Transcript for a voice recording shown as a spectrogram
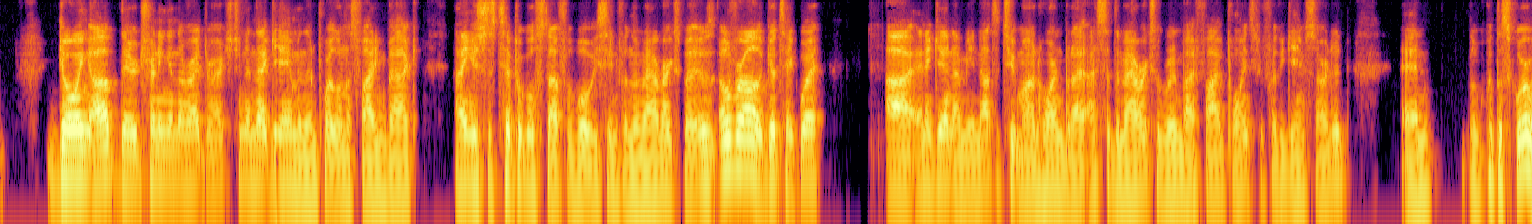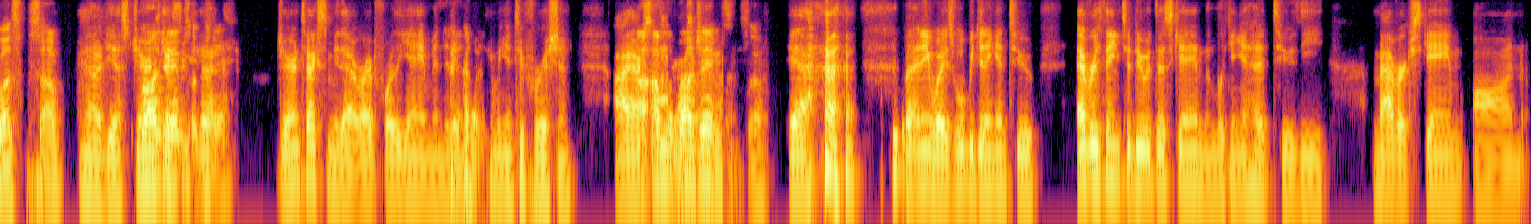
going up, they're trending in the right direction in that game, and then Portland was fighting back. I think it's just typical stuff of what we've seen from the Mavericks, but it was overall a good takeaway. Uh, and again, I mean, not to toot my own horn, but I, I, said the Mavericks would win by five points before the game started, and look what the score was. So, no, yes, Jaren texted, me texted me that right before the game, and it ended up coming into fruition. I actually, I'm LeBron James, so yeah. but anyways, we'll be getting into everything to do with this game and looking ahead to the Mavericks game on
